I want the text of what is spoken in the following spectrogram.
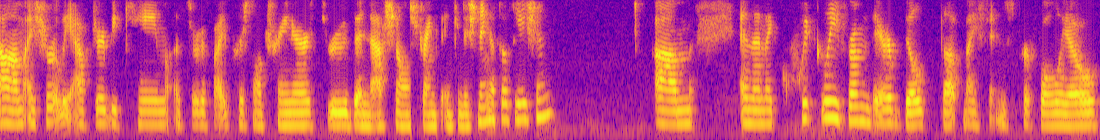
Um, I shortly after became a certified personal trainer through the National Strength and Conditioning Association. Um, and then I quickly from there built up my fitness portfolio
